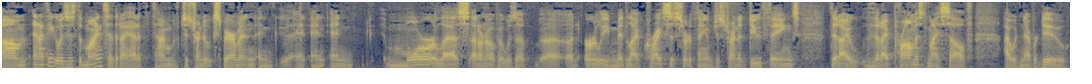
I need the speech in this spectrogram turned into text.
Um, and I think it was just the mindset that I had at the time of just trying to experiment and and and, and more or less, I don't know if it was a uh, an early midlife crisis sort of thing of just trying to do things that I that I promised myself I would never do.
